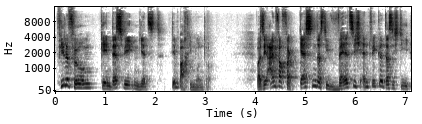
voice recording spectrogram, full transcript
viele Firmen gehen deswegen jetzt den Bach hinunter. Weil sie einfach vergessen, dass die Welt sich entwickelt, dass sich die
